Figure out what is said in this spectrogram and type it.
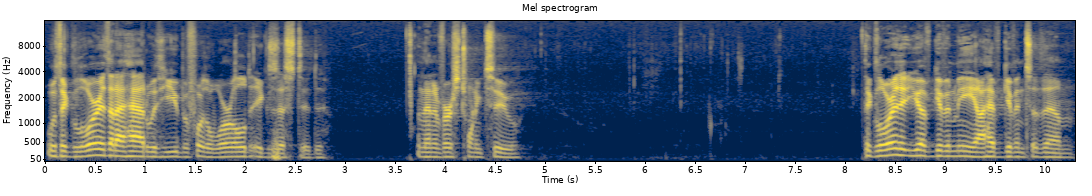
with the glory that I had with you before the world existed. And then in verse 22, the glory that you have given me, I have given to them,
